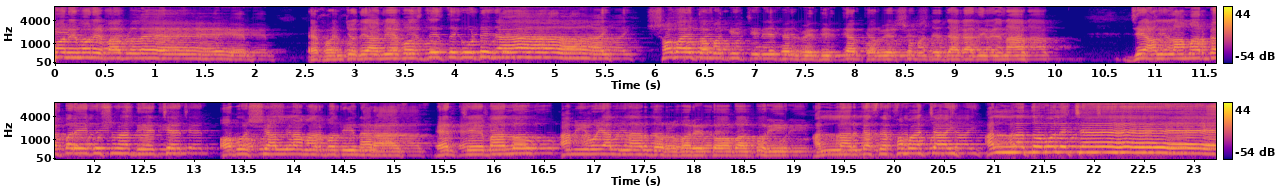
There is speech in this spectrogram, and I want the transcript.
মনে মনে ভাবলেন, এখন যদি আমি মসজিদ থেকে উঠে যাই, সবাই তো আমাকে চিনে ফেলবে, ধিক্কার করবে, সমাজে জায়গা দিবে না। যে আল্লাহ আমার ব্যাপারে ঘোষণা দিয়েছেন, অবশ্যই আল্লাহ আমার প্রতি নারাজ। এর চেয়ে ভালো, আমি ওই আল্লাহর দরবারে তবা করি। আল্লাহর কাছে ক্ষমা চাই। আল্লাহ তো বলেছেন,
